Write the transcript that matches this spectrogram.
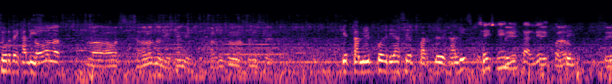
sur de Jalisco? Todas las, las abastecedoras del ingenio la CNC. Que también podría ser parte de Jalisco. Sí, sí, Sí, Jalisco. sí, claro. Sí.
